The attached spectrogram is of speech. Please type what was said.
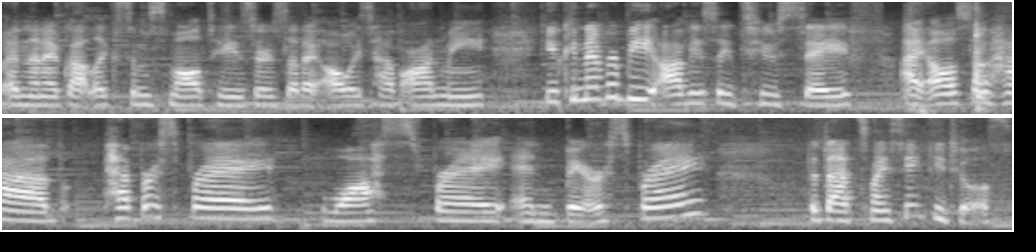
and then I've got like some small tasers that I always have on me. You can never be obviously too safe. I also have pepper spray, wasp spray, and bear spray, but that's my safety tools.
